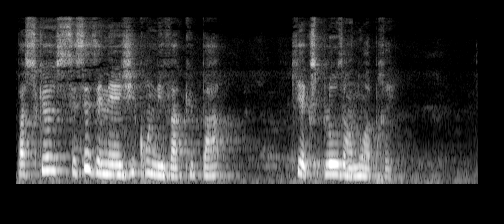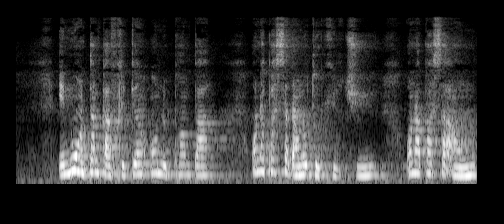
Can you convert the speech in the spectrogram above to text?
Parce que c'est ces énergies qu'on n'évacue pas qui explosent en nous après. Et nous, en tant qu'Africains, on ne prend pas, on n'a pas ça dans notre culture, on n'a pas ça en nous.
